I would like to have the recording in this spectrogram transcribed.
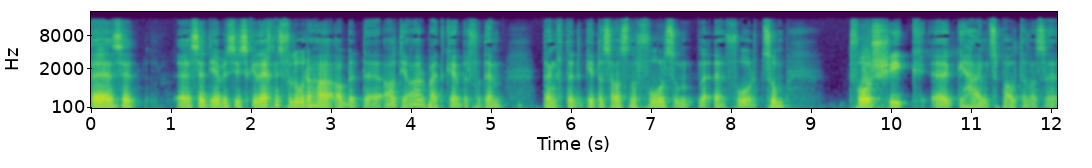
der äh, sollte eben sein Gedächtnis verloren haben, aber der alte Arbeitgeber von dem denkt, er geht das alles nur vor, zum, äh, vor zum die Forschung äh, geheim zu behalten, was er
